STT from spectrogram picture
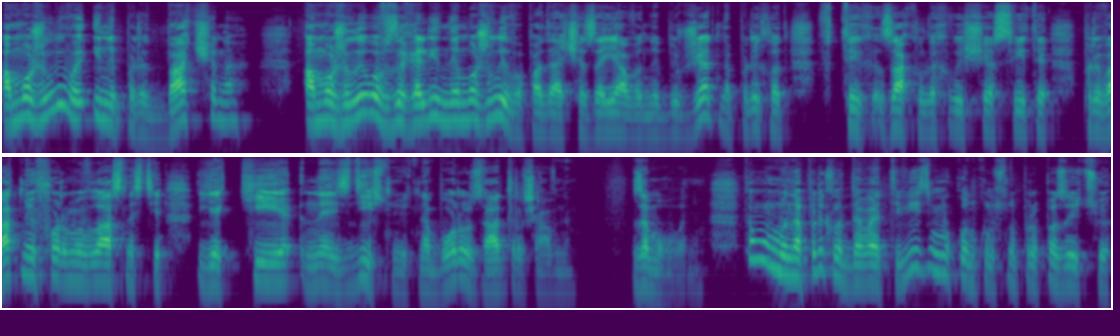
а можливо і не передбачена, а можливо, взагалі неможлива подача заяви на бюджет, наприклад, в тих закладах вищої освіти приватної форми власності, які не здійснюють набору за державним замовленням. Тому ми, наприклад, давайте візьмемо конкурсну пропозицію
